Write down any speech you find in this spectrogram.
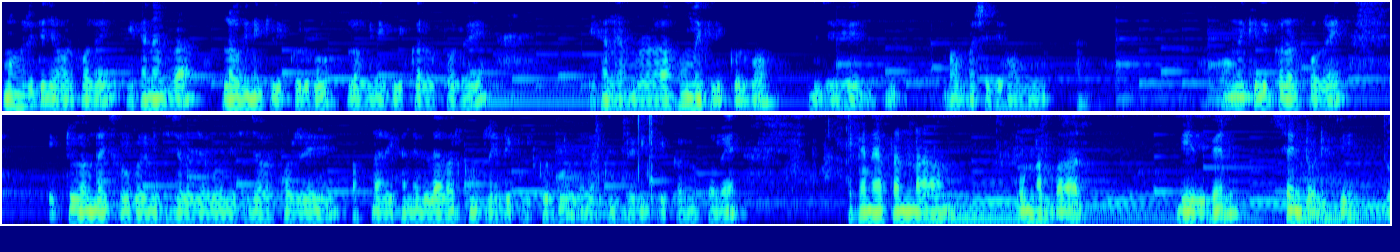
মহরিতে যাওয়ার পরে এখানে আমরা লগ ইনে ক্লিক করব। লগ ইনে ক্লিক করার পরে এখানে আমরা হোমে ক্লিক করব। যে বাম পাশে যে হোম হোমে ক্লিক করার পরে একটু আমরা স্ক্রল করে নিচে চলে যাব। নিচে যাওয়ার পরে আপনার এখানে লেবার কমপ্লেন্টে ক্লিক করব। লেবার কমপ্লেন্টে ক্লিক করার পরে এখানে আপনার নাম ফোন নাম্বার দিয়ে দিবেন সেন্ট ওটিপি তো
